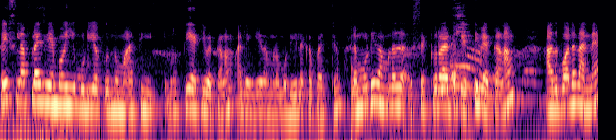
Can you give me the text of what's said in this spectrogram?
ഫേസിൽ അപ്ലൈ ചെയ്യുമ്പോൾ ഈ മുടിയൊക്കെ ഒന്ന് മാറ്റി വൃത്തിയാക്കി വെക്കണം. അല്ലെങ്കിൽ നമ്മുടെ മുടിയിലൊക്കെ പറ്റും. മുടി നമ്മൾ സെക്യൂർ ആയിട്ട് കെട്ടി വെക്കണം. അതുപോലെ തന്നെ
